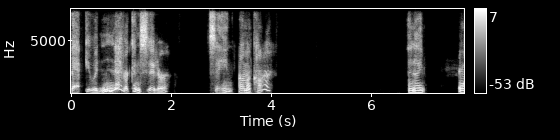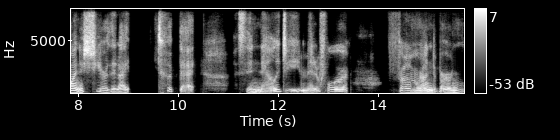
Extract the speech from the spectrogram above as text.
bet you would never consider saying, I'm a car. And I want to share that I took that analogy, metaphor from Rhonda Byrne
